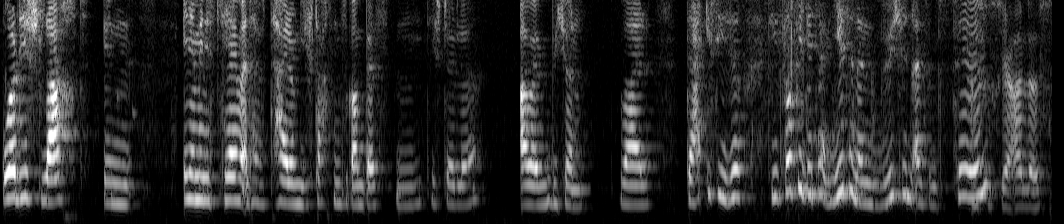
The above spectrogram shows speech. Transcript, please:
Oder die Schlacht in, in der Ministeriumabteilung, die Schlacht finde ich sogar am besten, die Stelle. Aber in Büchern. Weil da ist sie so, die ist so viel detaillierter in den Büchern als im Film. Das ist ja alles.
